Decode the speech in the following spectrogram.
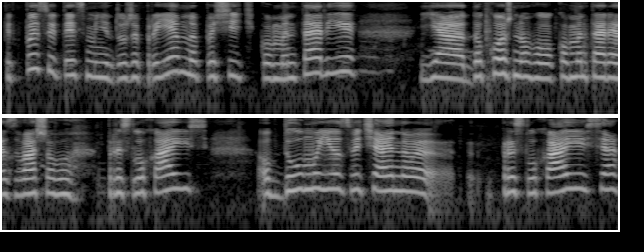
підписуйтесь, мені дуже приємно. Пишіть коментарі. Я до кожного коментаря з вашого прислухаюсь, обдумую, звичайно, прислухаюся.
